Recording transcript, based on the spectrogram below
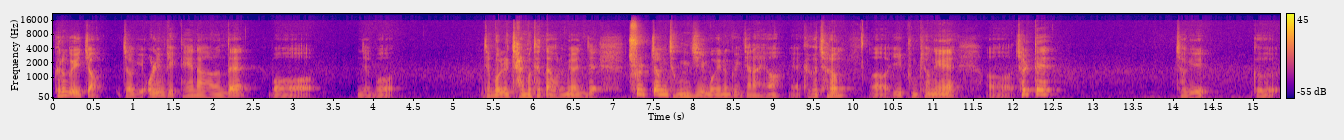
그런 거 있죠. 저기 올림픽 대회 나가는데 뭐 이제 뭐 이제 뭘 잘못했다 그러면 이제 출정 정지 뭐 이런 거 있잖아요. 예, 그것처럼 어, 이 품평에 어, 절대 저기 그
